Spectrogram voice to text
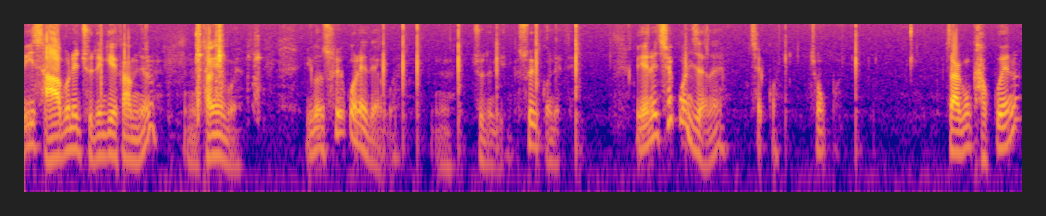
이 4번의 주등기의 가압류는 음, 당연히 뭐예요? 이건 소유권에 대한 거예요. 음, 주등기. 소유권에 대한. 얘는 채권이잖아요. 채권, 총권. 자, 그럼 갑구에는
